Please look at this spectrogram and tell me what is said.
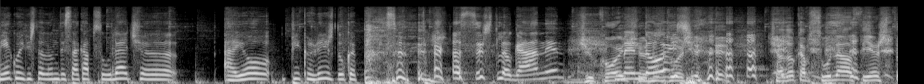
mjeku i kishte dhënë disa kapsula që ajo pikërisht duke pasur si sloganin gjykoj që nuk duhesh që ato kapsula thjesht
